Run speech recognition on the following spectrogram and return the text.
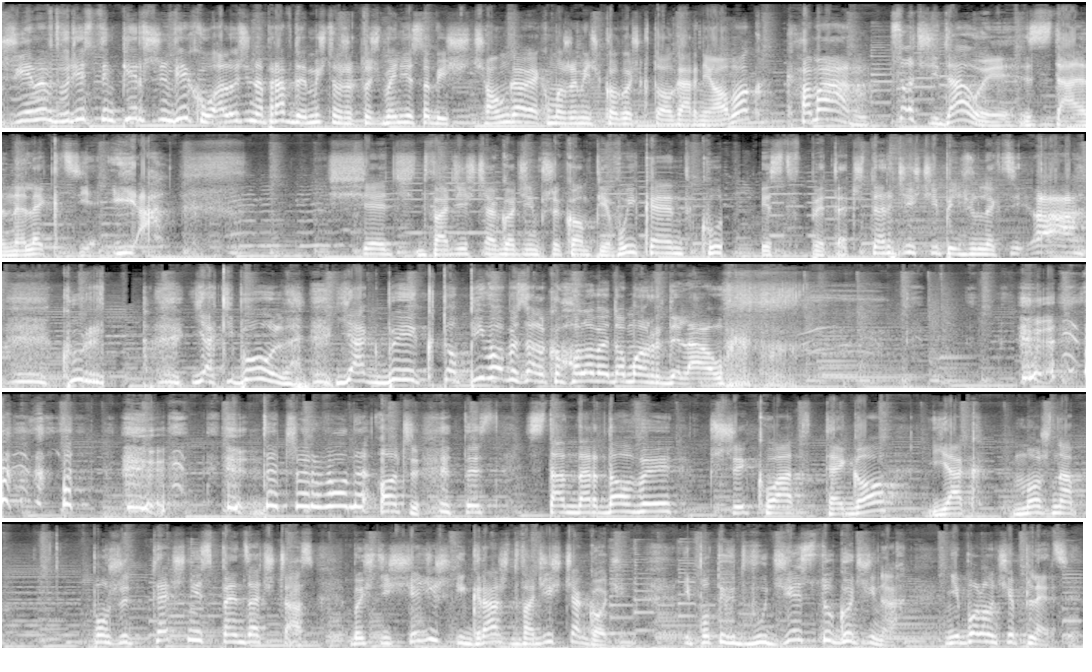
Żyjemy w XXI wieku, a ludzie naprawdę myślą, że ktoś będzie sobie ściągał, jak może mieć kogoś, kto ogarnia obok? Come on! Co ci dały zdalne lekcje? Ja! Sieć 20 godzin przy kąpie w weekend, kur... jest wpyte. 45 minut lekcji, a kur... Jaki ból! Jakby kto piwo bezalkoholowe do mordy lał! Te czerwone oczy. To jest standardowy przykład tego, jak można pożytecznie spędzać czas. Bo jeśli siedzisz i grasz 20 godzin i po tych 20 godzinach nie bolą cię plecy,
